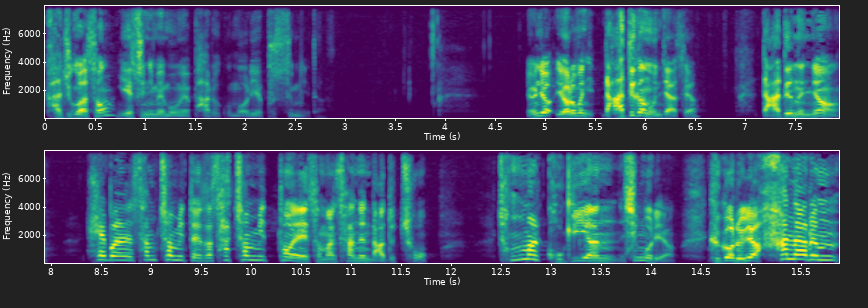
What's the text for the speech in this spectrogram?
가지고 와서 예수님의 몸에 바르고 머리에 붓습니다. 여러분 나드가 뭔지 아세요? 나드는요 해발 3,000m에서 4,000m에서만 사는 나드초 정말 고귀한 식물이에요. 그거를요, 한알음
